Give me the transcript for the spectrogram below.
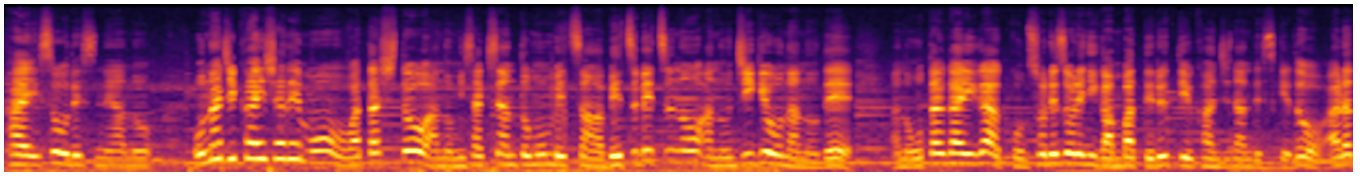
はいそうですねあの同じ会社でも私とあの美咲さんと門別さんは別々のあの事業なのであのお互いがこうそれぞれに頑張ってるっていう感じなんですけど改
